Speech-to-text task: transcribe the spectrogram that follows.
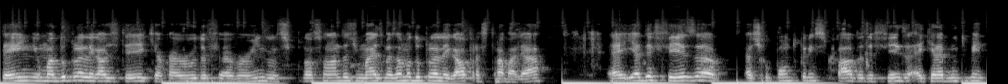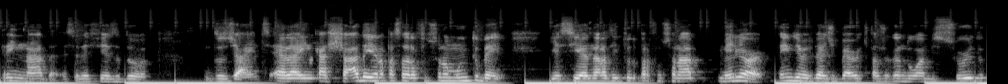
tem uma dupla legal de ter, que é o Kyle Rudolph e o Evan Ingles, tipo, não são nada demais, mas é uma dupla legal para se trabalhar. É, e a defesa, acho que o ponto principal da defesa é que ela é muito bem treinada, essa defesa do, dos Giants. Ela é encaixada e ano passado ela funcionou muito bem. E esse ano ela tem tudo para funcionar melhor. Tem o James Bradbury que está jogando um absurdo,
